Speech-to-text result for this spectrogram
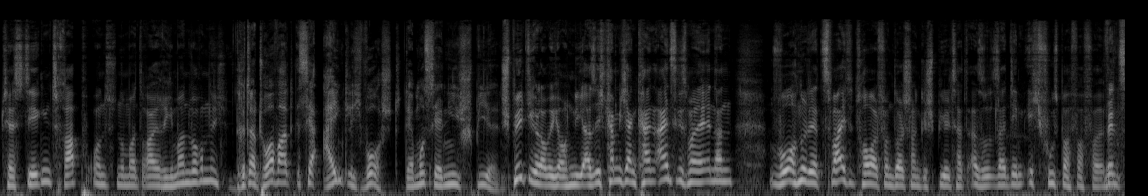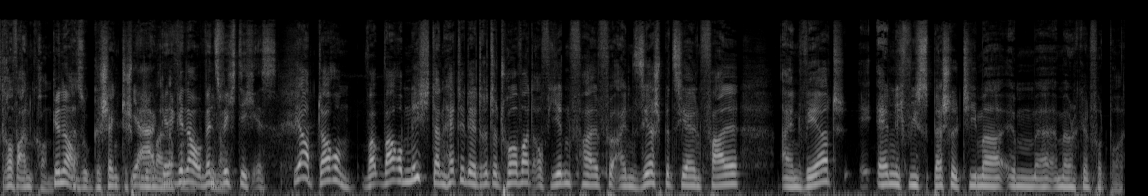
Testegen, Trapp und Nummer drei Riemann, warum nicht? Dritter Torwart ist ja eigentlich wurscht. Der muss ja nie spielen. Spielt die, glaube ich, auch nie. Also ich kann mich an kein einziges Mal erinnern, wo auch nur der zweite Torwart von Deutschland gespielt hat. Also seitdem ich Fußball verfolge. Wenn es drauf ankommt. Genau. Also geschenkte Spiele. Ja, ge genau, wenn es genau. wichtig ist. Ja, darum. W warum nicht? Dann hätte der dritte Torwart auf jeden Fall für einen sehr speziellen Fall einen Wert, ähnlich wie Special-Teamer im äh, American Football.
